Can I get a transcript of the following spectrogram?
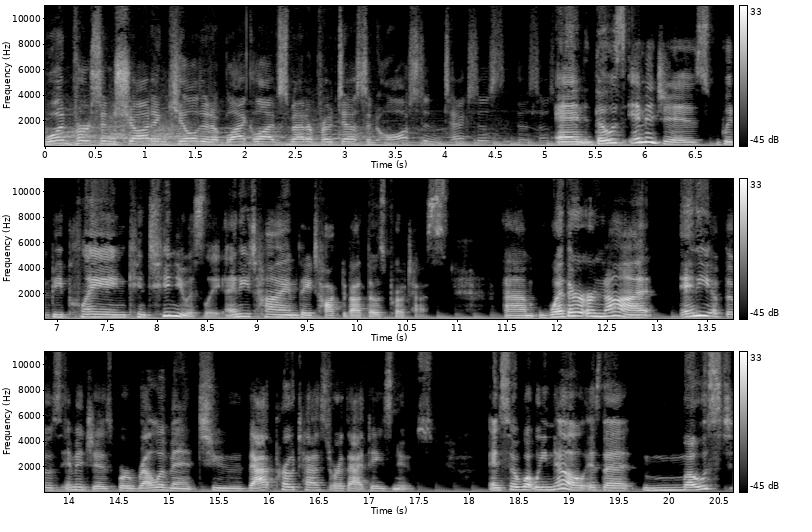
One person shot and killed at a Black Lives Matter protest in Austin, Texas. And those images would be playing continuously anytime they talked about those protests. Um, whether or not any of those images were relevant to that protest or that day's news. And so what we know is that most,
